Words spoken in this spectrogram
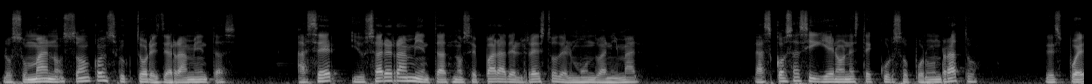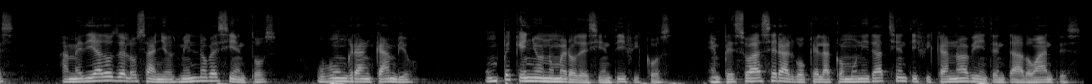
Los humanos son constructores de herramientas. Hacer y usar herramientas nos separa del resto del mundo animal. Las cosas siguieron este curso por un rato. Después, a mediados de los años 1900, hubo un gran cambio. Un pequeño número de científicos empezó a hacer algo que la comunidad científica no había intentado antes.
